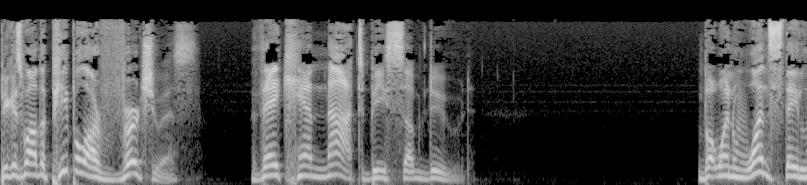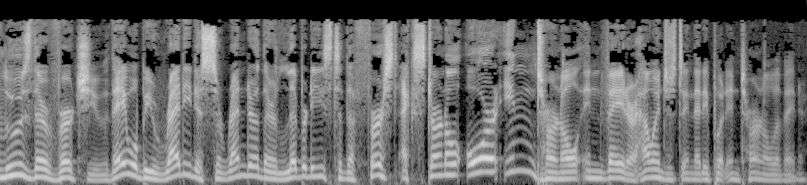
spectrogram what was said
Because while the people are virtuous, they cannot be subdued. But when once they lose their virtue, they will be ready to surrender their liberties to the first external or internal invader. How interesting that he put internal invader.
